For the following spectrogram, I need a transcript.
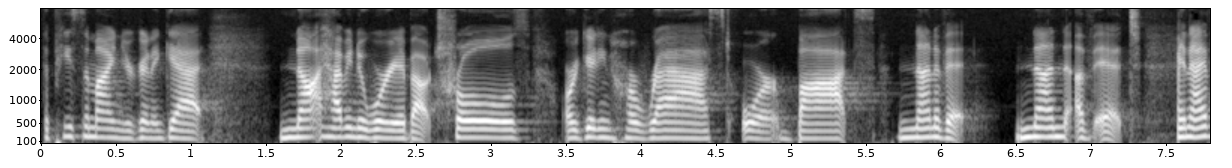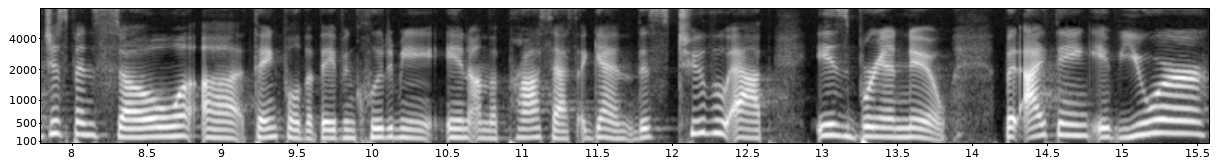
the peace of mind you're going to get not having to worry about trolls or getting harassed or bots, none of it. None of it. And I've just been so uh, thankful that they've included me in on the process. Again, this Tuvu app is brand new, but I think if you're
